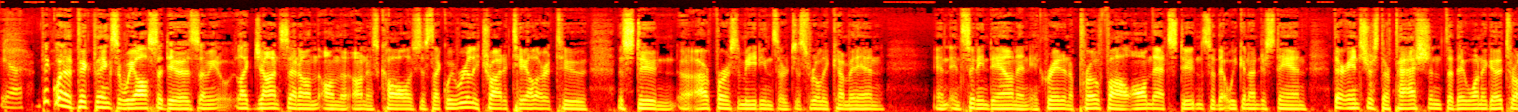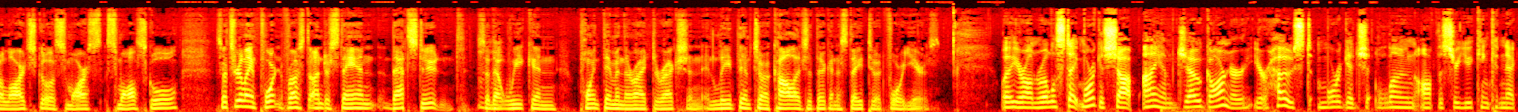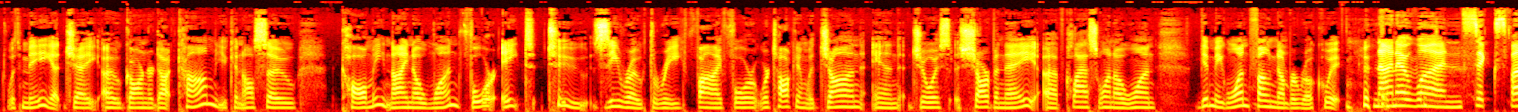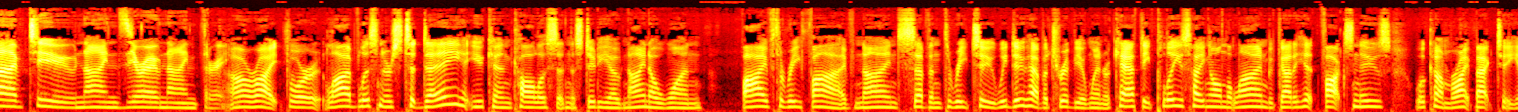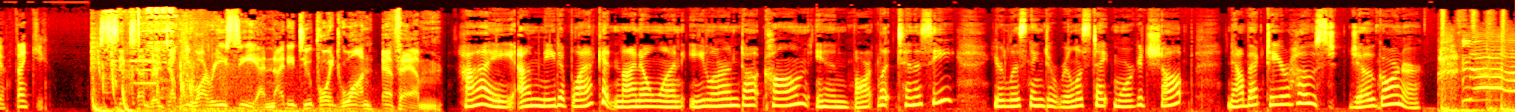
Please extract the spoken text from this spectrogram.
Yeah. I think one of the big things that we also do is, I mean, like John said on on the on his call, is just like we really try to tailor it to the student. Uh, our first meetings are just really coming in and, and sitting down and, and creating a profile on that student so that we can understand their interests, their passions, that they want to go to a large school, a small small school. So it's really important for us to understand that student so that we can point them in the right direction and lead them to a college that they're going to stay to at four years. Well, you're on Real Estate Mortgage Shop. I am Joe Garner, your host, mortgage loan officer. You can connect with me at jogarner.com. You can also call me 901 482 0354. We're talking with John and Joyce Charbonnet of Class 101. Give me one phone number real quick. 901 652 9093. All right. For live listeners today, you can call us in the studio 901 535 9732. We do have a trivia winner. Kathy, please hang on the line. We've got to hit Fox News. We'll come right back to you. Thank you. 600 WREC and 92.1 FM. Hi, I'm Nita Black at 901elearn.com in Bartlett, Tennessee. You're listening to Real Estate Mortgage Shop. Now back to your host, Joe Garner. No,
